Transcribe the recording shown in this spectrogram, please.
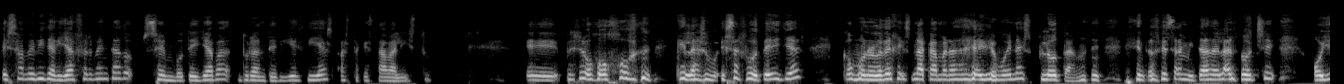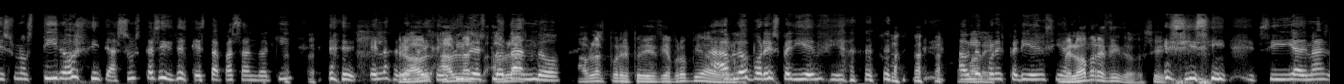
esa bebida que ya ha fermentado se embotellaba durante 10 días hasta que estaba listo. Eh, pero ojo, que las, esas botellas, como no lo dejéis una cámara de aire buena, explotan. Entonces a mitad de la noche oyes unos tiros y te asustas y dices, ¿qué está pasando aquí? es la cerveza de jengibre explotando. Hablas, por experiencia propia? Hablo por experiencia. Hablo por experiencia. Me lo ha parecido, sí. Sí, sí, sí. Además,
